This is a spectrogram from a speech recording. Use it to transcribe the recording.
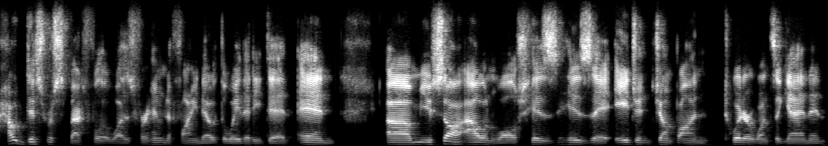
how disrespectful it was for him to find out the way that he did. And um, you saw Alan Walsh, his his uh, agent, jump on Twitter once again and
